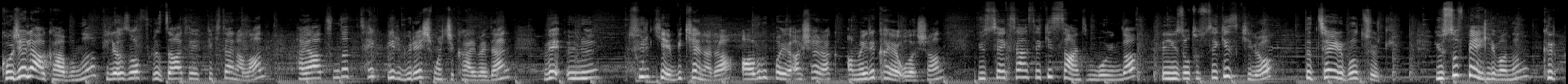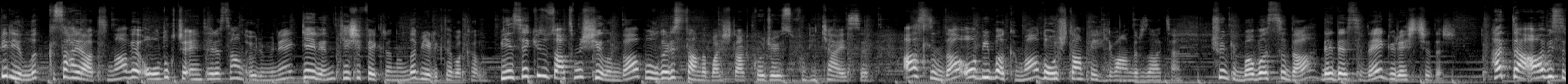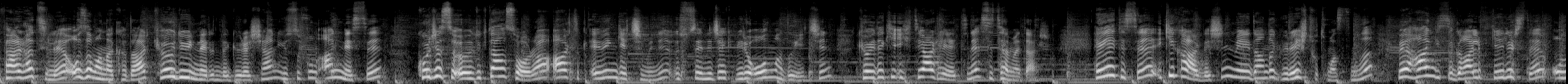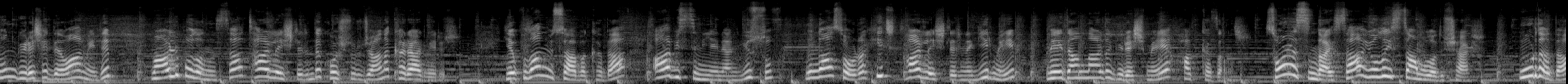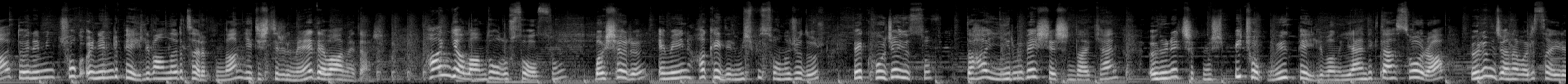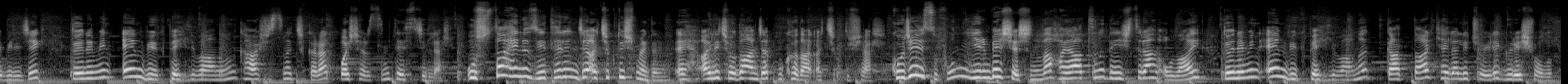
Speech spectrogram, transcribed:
Koca lakabını filozof Rıza Tevfik'ten alan, hayatında tek bir güreş maçı kaybeden ve ünü Türkiye bir kenara Avrupa'yı aşarak Amerika'ya ulaşan 188 santim boyunda ve 138 kilo The Terrible Türk. Yusuf Pehlivan'ın 41 yıllık kısa hayatına ve oldukça enteresan ölümüne gelin keşif ekranında birlikte bakalım. 1860 yılında Bulgaristan'da başlar Koca Yusuf'un hikayesi. Aslında o bir bakıma doğuştan pehlivandır zaten. Çünkü babası da dedesi de güreşçidir. Hatta abisi Ferhat ile o zamana kadar köy düğünlerinde güreşen Yusuf'un annesi kocası öldükten sonra artık evin geçimini üstlenecek biri olmadığı için köydeki ihtiyar heyetine sitem eder. Heyet ise iki kardeşin meydanda güreş tutmasını ve hangisi galip gelirse onun güreşe devam edip mağlup olanınsa tarla işlerinde koşturacağına karar verir. Yapılan müsabakada abisini yenen Yusuf bundan sonra hiç tarla işlerine girmeyip meydanlarda güreşmeye hak kazanır. Sonrasında ise yolu İstanbul'a düşer. Burada da dönemin çok önemli pehlivanları tarafından yetiştirilmeye devam eder. Hangi alanda olursa olsun başarı emeğin hak edilmiş bir sonucudur ve koca Yusuf daha 25 yaşındayken önüne çıkmış birçok büyük pehlivanı yendikten sonra bölüm canavarı sayılabilecek dönemin en büyük pehlivanının karşısına çıkarak başarısını tesciller. Usta henüz yeterince açık düşmedin. Eh Aliço'da ancak bu kadar açık düşer. Koca Yusuf'un 25 yaşında hayatını değiştiren olay dönemin en büyük pehlivanı Gaddar Kel Aliço ile güreşi olur.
